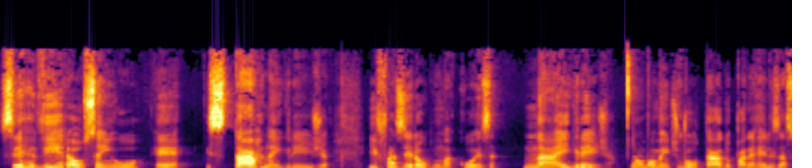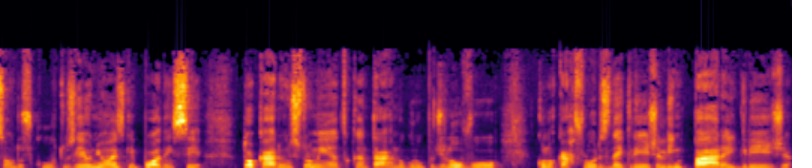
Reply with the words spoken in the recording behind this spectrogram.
servir ao Senhor é estar na igreja e fazer alguma coisa na igreja, normalmente voltado para a realização dos cultos e reuniões que podem ser tocar um instrumento, cantar no grupo de louvor, colocar flores na igreja, limpar a igreja,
